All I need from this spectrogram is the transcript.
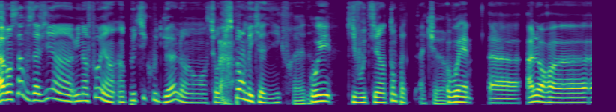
Avant ça, vous aviez un- une info et un, un petit coup de gueule en- sur du sport mécanique, Fred, Oui, qui vous tient tant à, cœur. Ouais, euh, alors euh,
